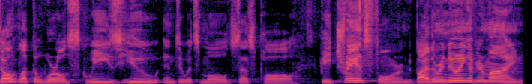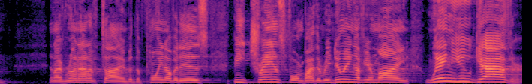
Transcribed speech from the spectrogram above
Don't let the world squeeze you into its mold, says Paul. Be transformed by the renewing of your mind. And I've run out of time, but the point of it is be transformed by the renewing of your mind when you gather.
